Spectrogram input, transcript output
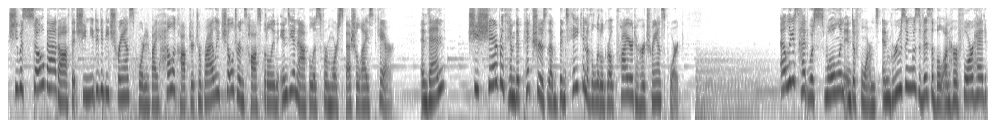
She was so bad off that she needed to be transported by helicopter to Riley Children's Hospital in Indianapolis for more specialized care. And then she shared with him the pictures that had been taken of the little girl prior to her transport. Ellie's head was swollen and deformed, and bruising was visible on her forehead,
